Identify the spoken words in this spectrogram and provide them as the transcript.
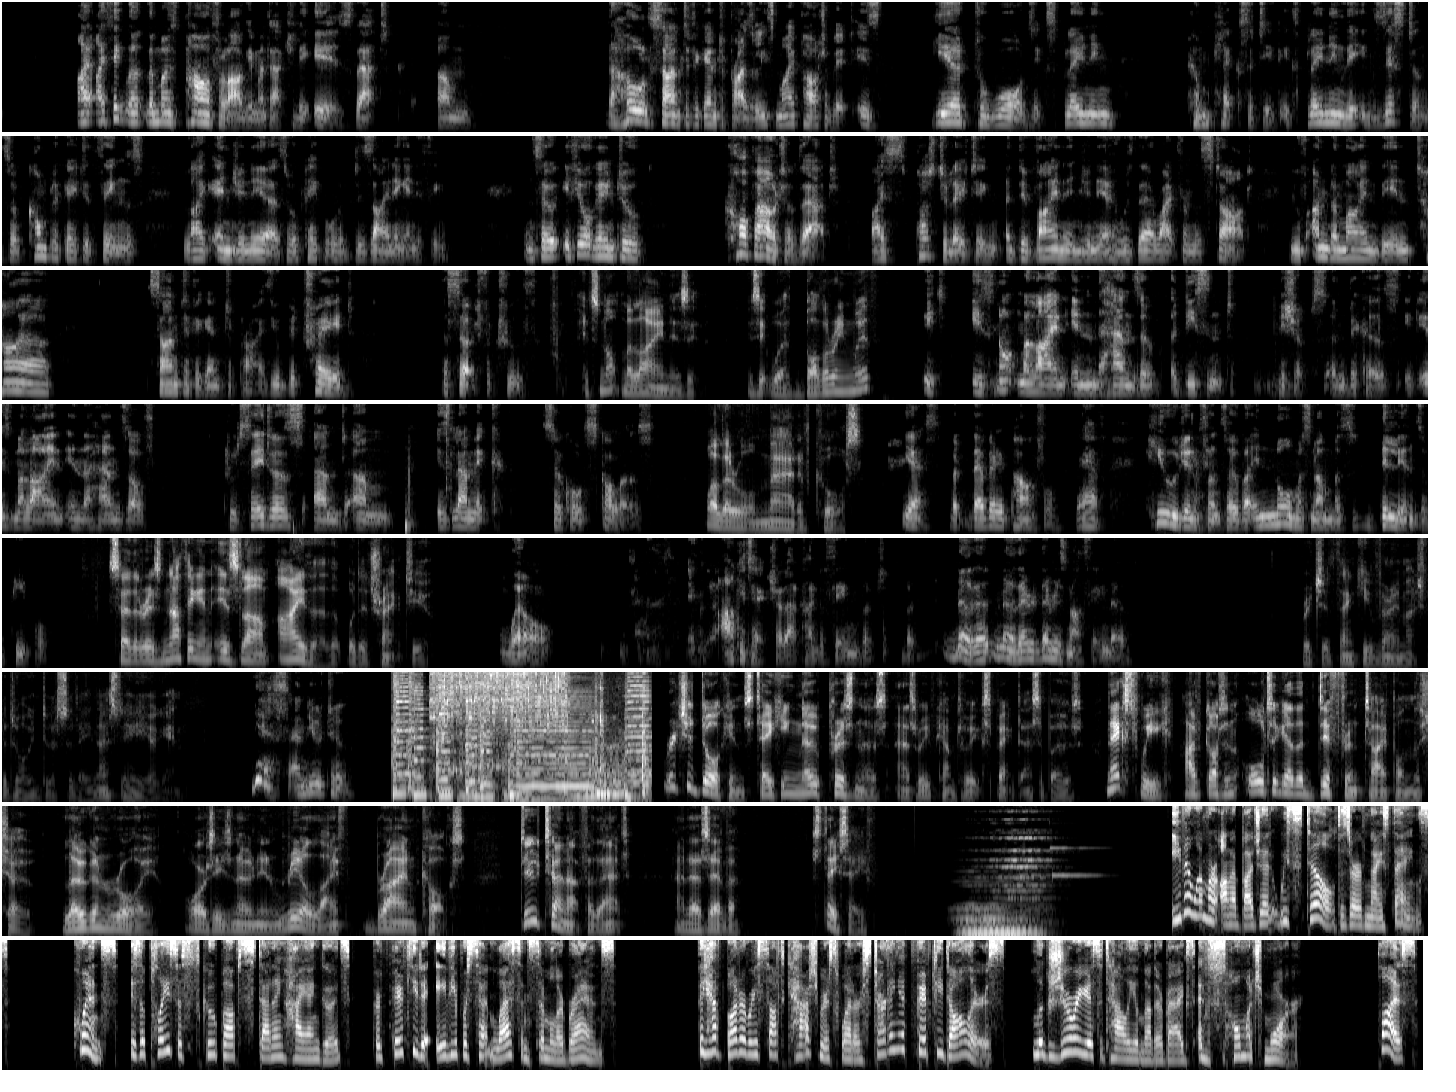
I, I, think that the most powerful argument actually is that um, the whole scientific enterprise, at least my part of it, is geared towards explaining complexity, explaining the existence of complicated things like engineers who are capable of designing anything. And so, if you're going to cop out of that by postulating a divine engineer who was there right from the start. You've undermined the entire scientific enterprise. You've betrayed the search for truth. It's not malign, is it? Is it worth bothering with? It is not malign in the hands of decent bishops and vicars. It is malign in the hands of crusaders and um, Islamic so called scholars. Well, they're all mad, of course. Yes, but they're very powerful. They have huge influence over enormous numbers, billions of people. So there is nothing in Islam either that would attract you. Well, architecture, that kind of thing, but but no, there, no, there there is nothing. No. Richard, thank you very much for talking to us today. Nice to hear you again. Yes, and you too. Richard Dawkins taking no prisoners, as we've come to expect, I suppose. Next week, I've got an altogether different type on the show Logan Roy, or as he's known in real life, Brian Cox. Do turn up for that, and as ever, stay safe. Even when we're on a budget, we still deserve nice things. Quince is a place to scoop up stunning high end goods for 50 to 80% less than similar brands. They have buttery soft cashmere sweaters starting at $50, luxurious Italian leather bags, and so much more. Plus,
